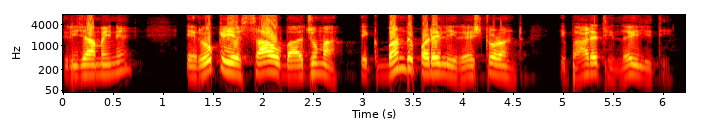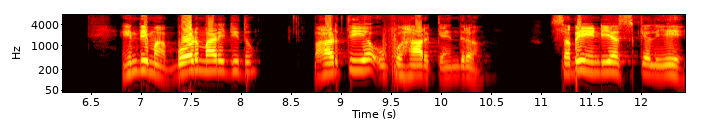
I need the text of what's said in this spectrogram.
ત્રીજા મહિને એ રોકીએ સાવ બાજુમાં એક બંધ પડેલી રેસ્ટોરન્ટ એ ભાડેથી લઈ લીધી. હિન્દીમાં બોર્ડ મારી દીધું. ભારતીય ઉપહાર કેન્દ્ર. સભી ઇન્ડિયન્સ કે લીએ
